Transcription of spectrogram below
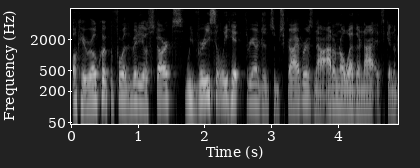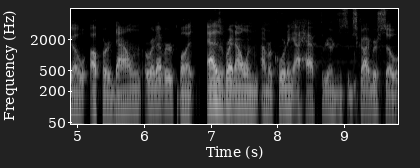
Okay, real quick before the video starts, we've recently hit 300 subscribers. Now, I don't know whether or not it's going to go up or down or whatever, but as of right now when I'm recording, I have 300 subscribers, so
